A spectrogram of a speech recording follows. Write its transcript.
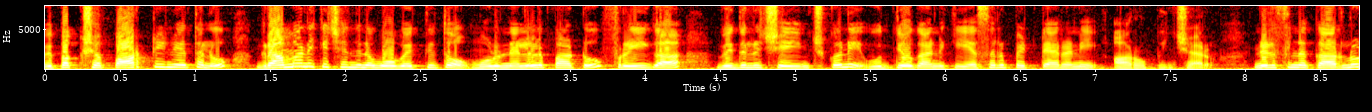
విపక్ష పార్టీ నేతలు గ్రామానికి చెందిన ఓ వ్యక్తితో మూడు నెలల పాటు ఫ్రీగా విధులు చేయించుకుని ఉద్యోగానికి ఎసరు పెట్టారని ఆరోపించారు. నిరసనకారులు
